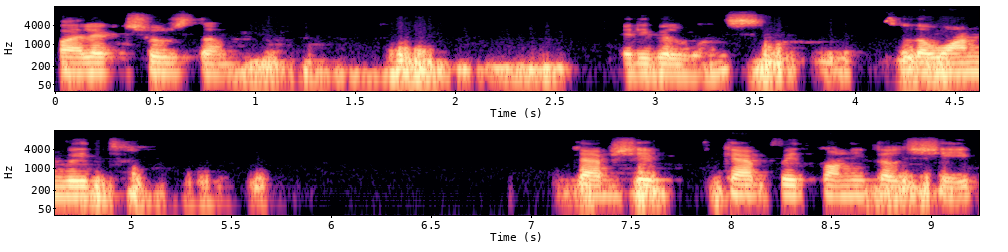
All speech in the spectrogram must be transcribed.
pilot shows the edible ones. So the one with cap shape cap with conical shape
